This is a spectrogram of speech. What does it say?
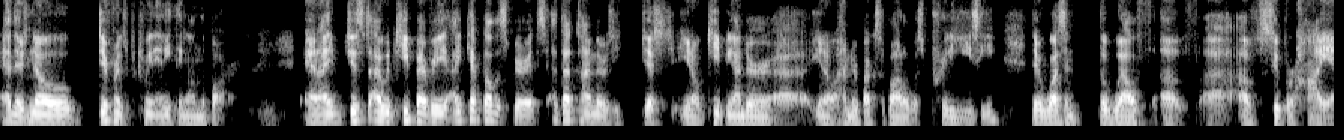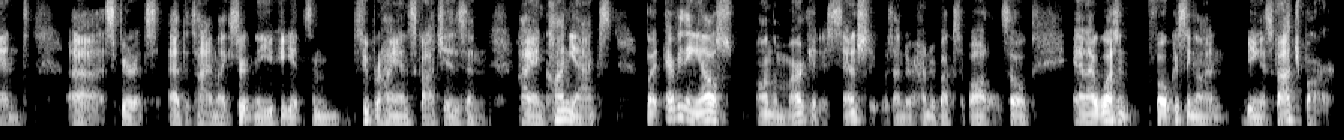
and there's no difference between anything on the bar and I just I would keep every I kept all the spirits at that time. There was just you know keeping under uh, you know 100 bucks a bottle was pretty easy. There wasn't the wealth of uh, of super high end uh, spirits at the time. Like certainly you could get some super high end scotches and high end cognacs, but everything else on the market essentially was under 100 bucks a bottle. So, and I wasn't focusing on being a Scotch bar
